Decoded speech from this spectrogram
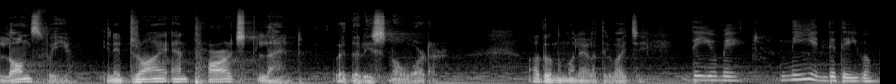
longs for you in a dry and parched land where there is no water water. അതൊന്ന് മലയാളത്തിൽ വായിച്ചേ. ദൈവമേ നീ എന്റെ ദൈവം.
